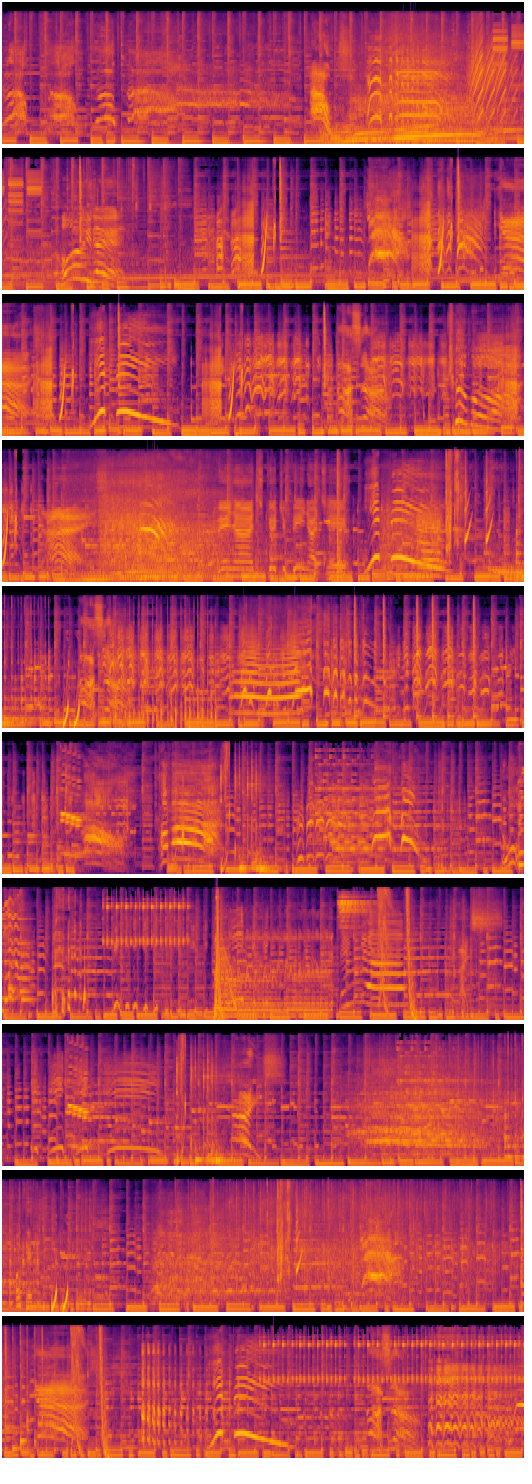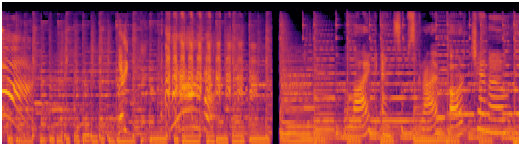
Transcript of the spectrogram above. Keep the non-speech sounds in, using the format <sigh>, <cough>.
Help! Help! Help! Ouch! Ahoy there! <laughs> Awesome! Come on! Nice! Peanuts, get your peanuts here. Yippee! Awesome! Okay. Yes! <laughs> Awesome! <laughs> Like and subscribe our channel.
